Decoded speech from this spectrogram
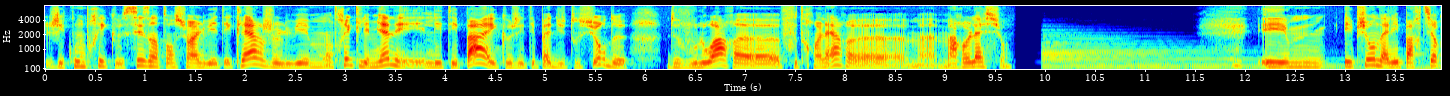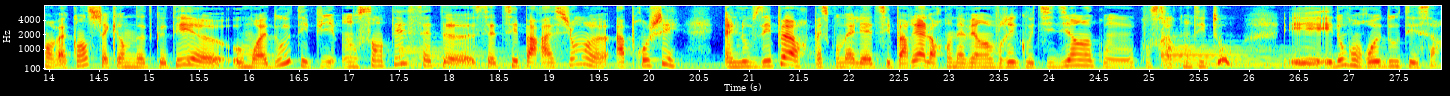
j'ai compris que ses intentions à lui étaient claires, je lui ai montré que les miennes l'étaient pas et que j'étais pas du tout sûre de, de vouloir euh, foutre en l'air ma relation. Et, et, puis on allait partir en vacances chacun de notre côté euh, au mois d'août et puis on sentait cette, euh, cette séparation euh, approcher. Elle nous faisait peur parce qu'on allait être séparés alors qu'on avait un vrai quotidien, qu'on se racontait tout. Et, donc on redoutait ça.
